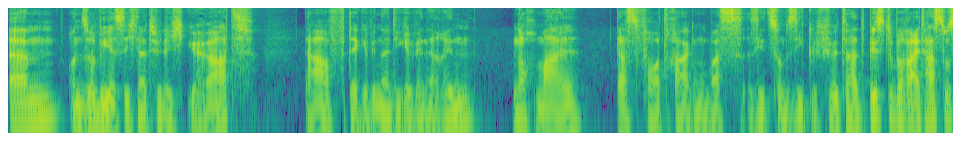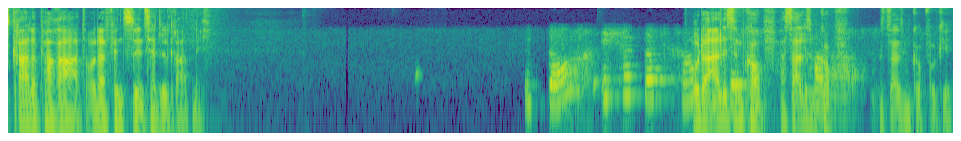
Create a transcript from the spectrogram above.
Ähm, und so wie es sich natürlich gehört, darf der Gewinner, die Gewinnerin nochmal das vortragen, was sie zum Sieg geführt hat. Bist du bereit? Hast du es gerade parat oder findest du den Zettel gerade nicht? Doch, ich habe das gerade. Oder alles im Kopf? Hast du alles im Kopf? Hast du alles im Kopf? Okay.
